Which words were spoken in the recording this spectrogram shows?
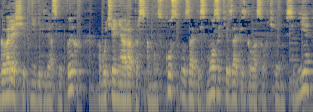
говорящие книги для слепых, обучение ораторскому искусству, запись музыки, запись голосов членов семьи,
